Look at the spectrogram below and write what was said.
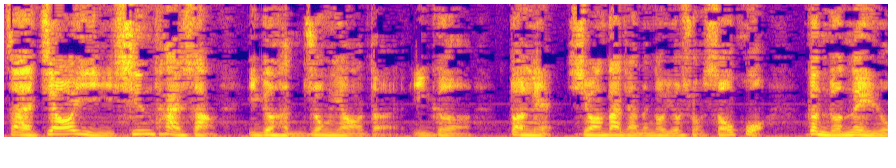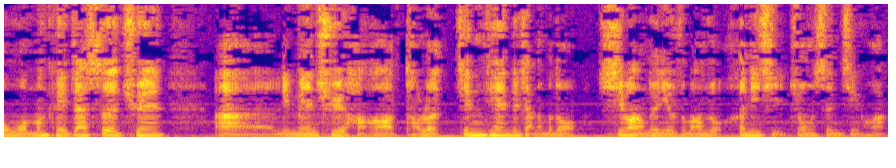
在交易心态上一个很重要的一个锻炼，希望大家能够有所收获。更多内容我们可以在社圈啊里面去好好讨论。今天就讲那么多，希望对你有所帮助，和你一起终身进化。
